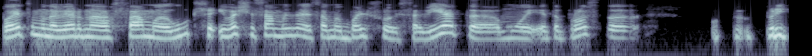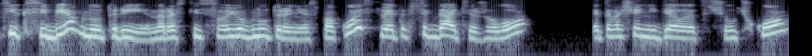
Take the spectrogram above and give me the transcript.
Поэтому, наверное, самое лучшее и вообще самый, знаю, самый большой совет мой, это просто прийти к себе внутри, нарастить свое внутреннее спокойствие, это всегда тяжело, это вообще не делается щелчком,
